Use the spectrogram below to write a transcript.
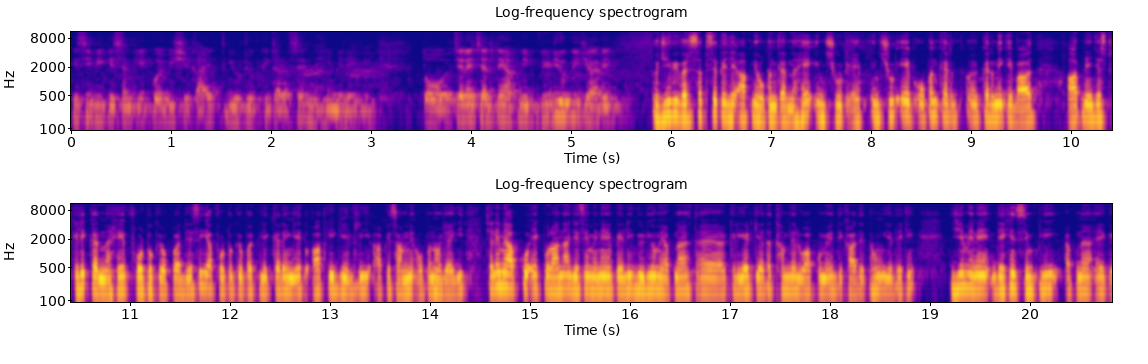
किसी भी किस्म की कोई भी शिकायत यूट्यूब की तरफ़ से नहीं मिलेगी। तो चले चलते हैं अपनी वीडियो की जानब। तो जी वीवर सबसे पहले आपने ओपन करना है InShot app InShot app open कर, करने के बाद आपने जस्ट क्लिक करना है फ़ोटो के ऊपर। जैसे ही आप फ़ोटो के ऊपर क्लिक करेंगे तो आपकी गैलरी आपके सामने ओपन हो जाएगी। चले मैं आपको एक पुराना जैसे मैंने पहली वीडियो में अपना क्रिएट किया था थंबनेल वो आपको मैं दिखा देता हूँ। ये देखें ये मैंने देखें सिंपली अपना एक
